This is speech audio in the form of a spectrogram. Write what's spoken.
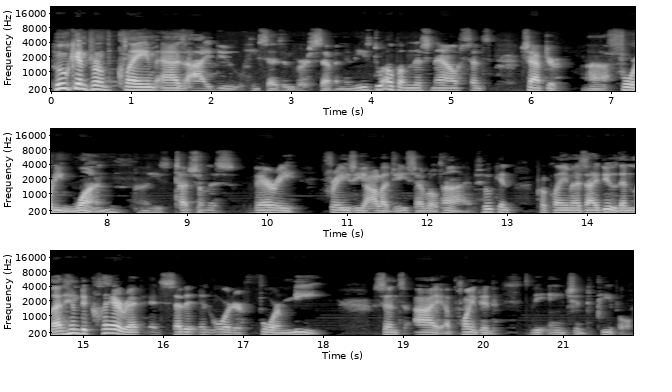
Who can proclaim as I do? He says in verse 7. And he's dwelt on this now since chapter uh, 41. Uh, he's touched on this very phraseology several times. Who can proclaim as I do? Then let him declare it and set it in order for me, since I appointed the ancient people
